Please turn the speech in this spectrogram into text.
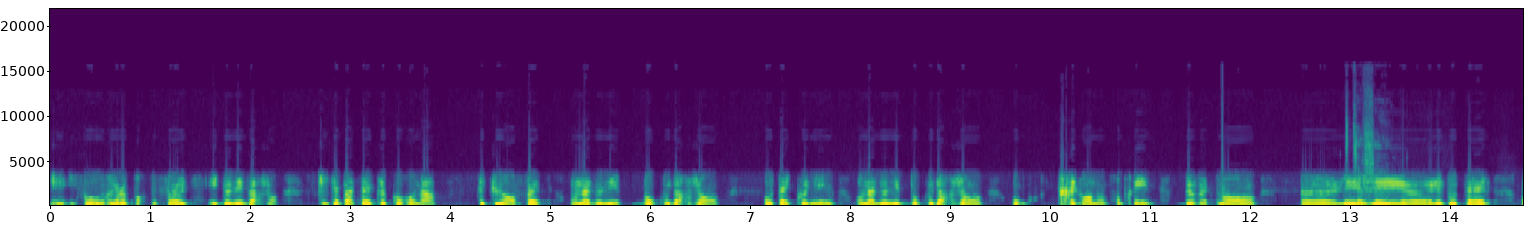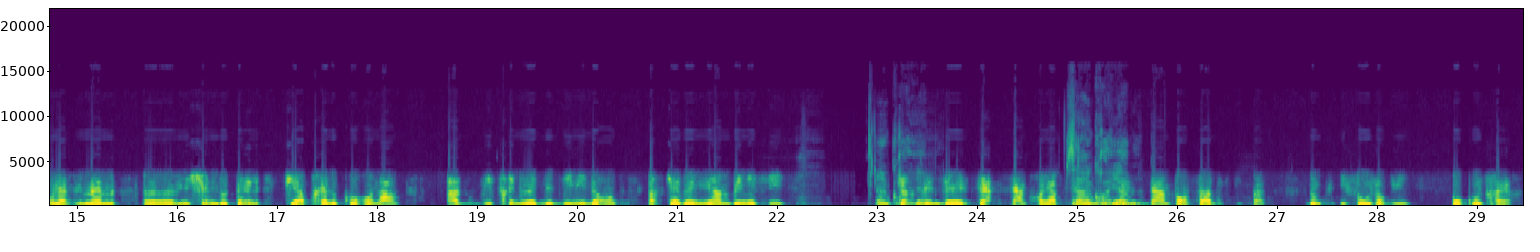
il faut ouvrir le portefeuille et donner de l'argent. Ce qui s'est passé avec le Corona, c'est que en fait, on a donné beaucoup d'argent aux taïkonines. On a donné beaucoup d'argent aux très grandes entreprises de vêtements, euh, les, les, euh, les, hôtels. On a vu même euh, une chaîne d'hôtels qui, après le corona, a distribué des dividendes parce qu'il y avait eu un bénéfice. Incroyable. C'est incroyable. C'est incroyable. C'est impensable ce qui se passe. Donc il faut aujourd'hui, au contraire,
